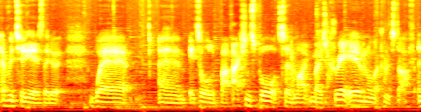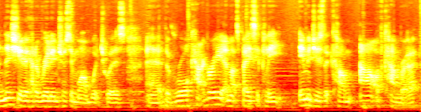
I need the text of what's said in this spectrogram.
every two years they do it, where um, it's all about action sports and like most creative and all that kind of stuff. And this year they had a really interesting one, which was uh, the raw category, and that's basically images that come out of camera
